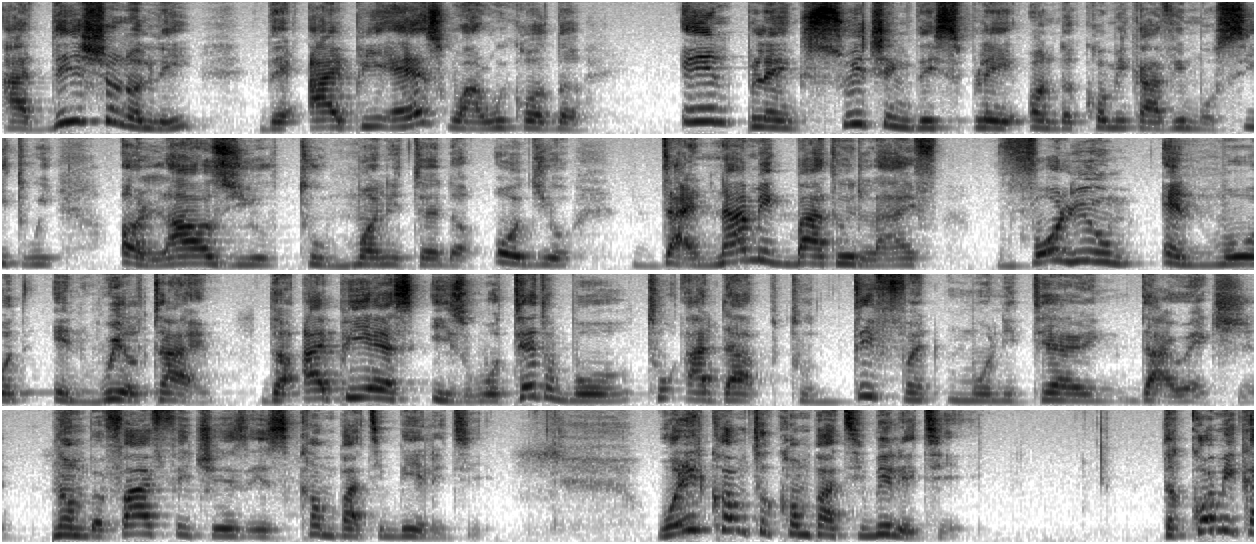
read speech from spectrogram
Additionally, the IPS, what we call the in-plane switching display on the Comica Vimo C3 allows you to monitor the audio dynamic battery life, volume, and mode in real time. The IPS is rotatable to adapt to different monitoring direction. Number five features is compatibility. When it comes to compatibility, the Comica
